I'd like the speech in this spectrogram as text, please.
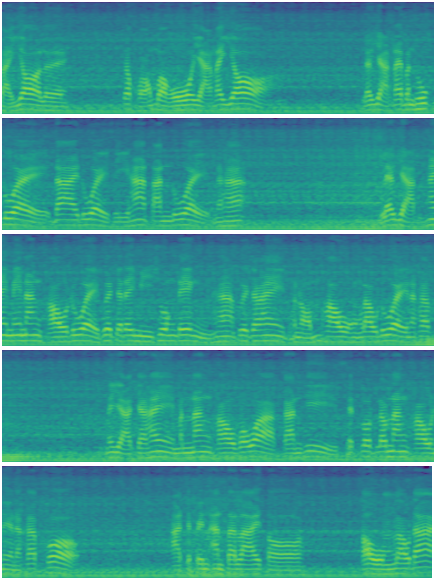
สายย่อเลย เจ้าของบอกโอ้อยากได้ย่อ แล้วอยากได้บรรทุกด้วย ได้ด้วยสี่ห้าตันด้วยนะฮะ แล้วอยากให้ไม่นั่งเผาด้วย เพื่อจะได้มีช่วงเด้งฮะ เพื่อจะให้ถนอมเผาของเราด้วยนะครับไม่อยากจะให้มันนั่งเผาเพราะว่าการที่เซ็ตรถแล้วนั่งเผาเนี่ยนะครับ ก็ อาจจะเป็นอันตรายต่อเผาของเราได้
